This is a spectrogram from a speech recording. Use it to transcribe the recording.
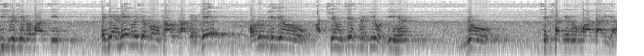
इस विषय पर बातचीत, ऐसे अनेक विषयों को उठा उठा करके और उनकी जो अच्छे ऊँचे स्तर की होती हैं, जो शिक्षा के रूप में आचार्य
